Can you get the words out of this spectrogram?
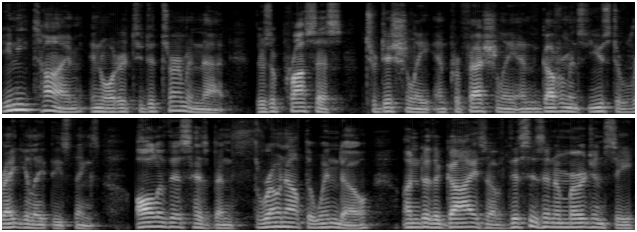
you need time in order to determine that. There's a process traditionally and professionally, and governments used to regulate these things. All of this has been thrown out the window under the guise of this is an emergency.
